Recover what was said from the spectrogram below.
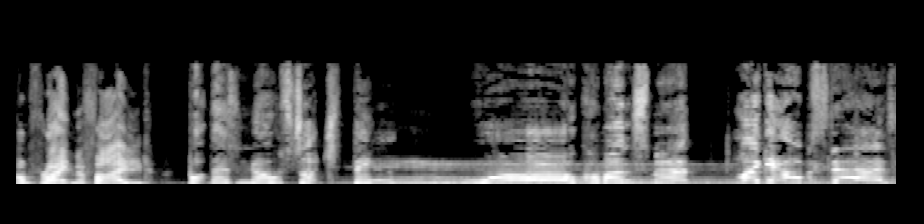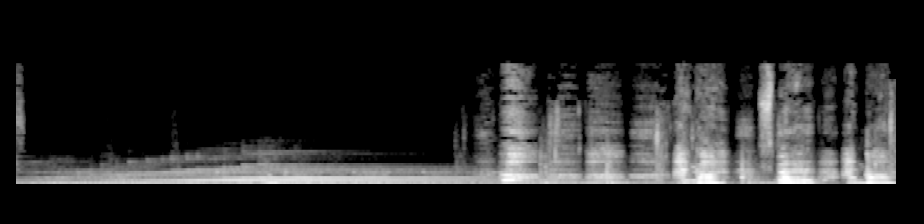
I'm frightened, frightenified. But there's no such thing. Whoa, come on, Smirt. Leg it upstairs. hang on, Smirt, hang on.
